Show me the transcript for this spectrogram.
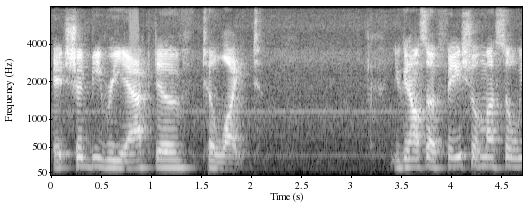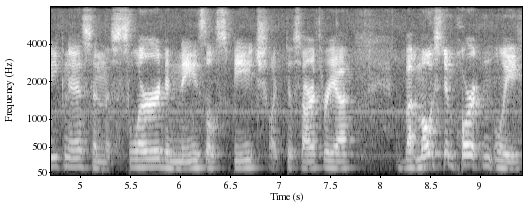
it should be reactive to light. You can also have facial muscle weakness and the slurred nasal speech, like dysarthria. But most importantly,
